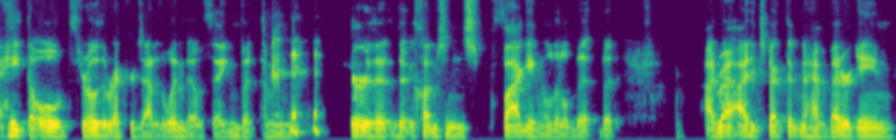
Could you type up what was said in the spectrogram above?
I hate the old throw the records out of the window thing, but I mean, sure the, the Clemson's flagging a little bit, but I'd I'd expect them to have a better game,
